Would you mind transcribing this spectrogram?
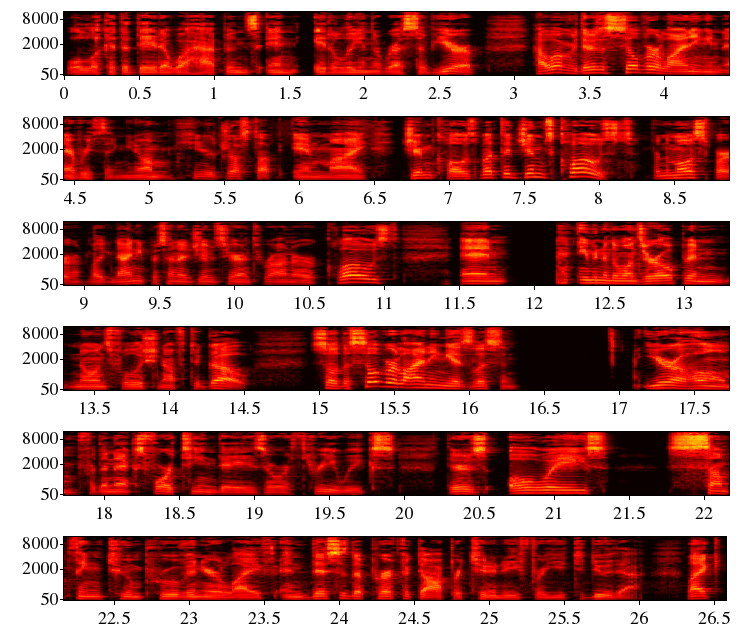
We'll look at the data, what happens in Italy and the rest of Europe. However, there's a silver lining in everything. You know, I'm here dressed up in my gym clothes, but the gym's closed for the most part. Like 90% of gyms here in Toronto are closed. And even the ones that are open, no one's foolish enough to go. So the silver lining is, listen, you're at home for the next 14 days or three weeks. There's always something to improve in your life. And this is the perfect opportunity for you to do that. Like,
